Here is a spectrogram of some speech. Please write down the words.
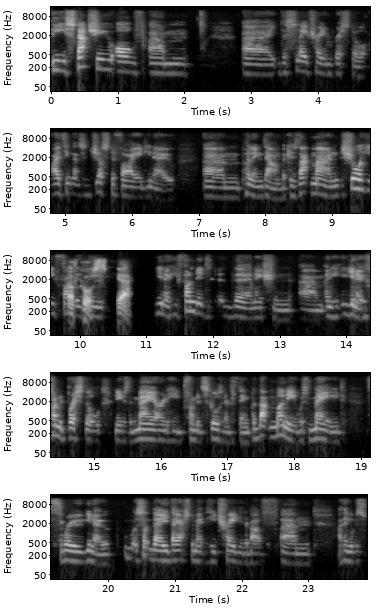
the statue of um, uh, the slave trade in Bristol. I think that's justified. You know. Um, pulling down because that man, sure, he funded Of course, the, yeah. You know, he funded the nation, um, and he, you know, he funded Bristol, and he was the mayor, and he funded schools and everything. But that money was made through, you know, they they estimate that he traded about, um, I think it was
